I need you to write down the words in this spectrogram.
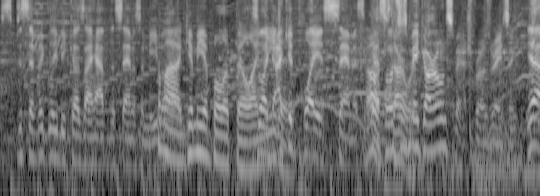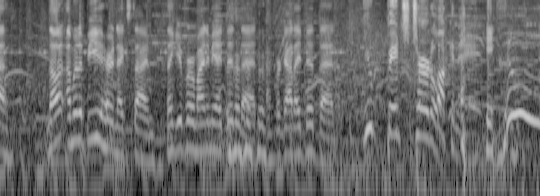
specifically because I have the Samus amiibo. Come on, give me a bullet bill. So I like need I it. could play as Samus. Oh, Yeah, so let's just Wars. make our own Smash Bros. Racing. yeah. No, I'm gonna be her next time. Thank you for reminding me I did that. I forgot I did that. You bitch turtle! Fucking A.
